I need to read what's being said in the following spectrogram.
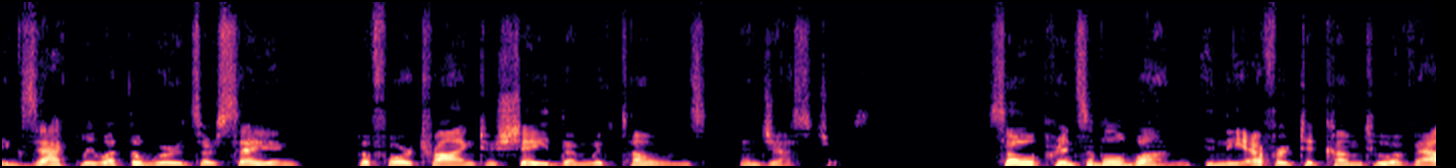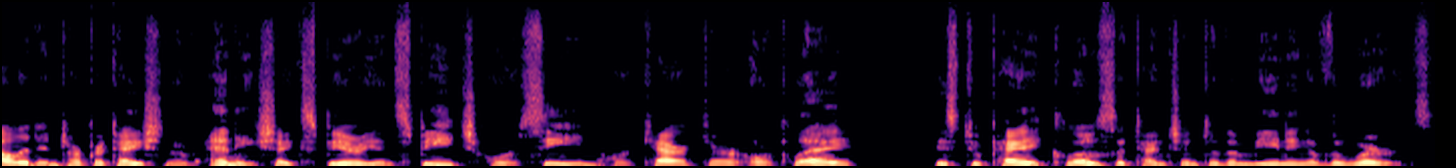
exactly what the words are saying before trying to shade them with tones and gestures. So, Principle 1, in the effort to come to a valid interpretation of any Shakespearean speech or scene or character or play, is to pay close attention to the meaning of the words.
